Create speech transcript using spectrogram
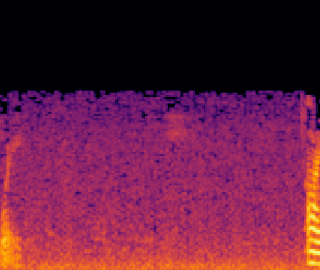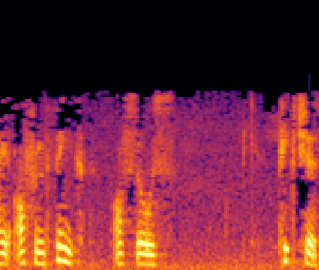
way. I often think of those pictures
